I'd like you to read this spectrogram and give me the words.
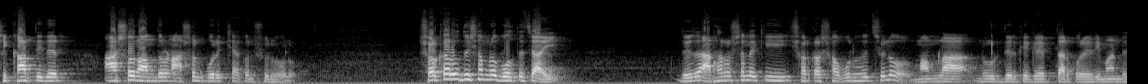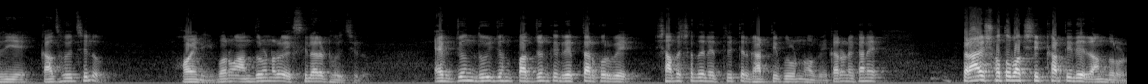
শিক্ষার্থীদের আসল আন্দোলন, আসল পরীক্ষা এখন শুরু হলো। সরকার উদ্দেশ্যে আমরা বলতে চাই দু হাজার আঠারো সালে কি সরকার সফল হয়েছিল? মামলা নূরদেরকে গ্রেপ্তার করে রিমান্ডে নিয়ে কাজ হয়েছিল? হয়নি, বরং আন্দোলন আরও এক্সিলারেট হয়েছিল। একজন, দুইজন, পাঁচজনকে গ্রেপ্তার করবে, সাথে সাথে নেতৃত্বের ঘাটতি পূরণ হবে, কারণ এখানে প্রায় শতভাগ শিক্ষার্থীদের আন্দোলন।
